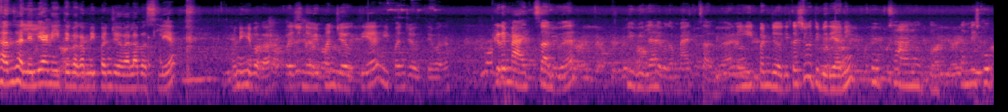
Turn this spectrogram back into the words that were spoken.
छान झालेली आणि इथे बघा मी पण जेवायला बसली आहे आणि हे बघा वैष्णवी पण जेवती आहे ही पण जेवते बघा. इकडे मॅच चालू आहे. टी व्हीला आहे बघा मॅच चालू आहे. आणि ही पण जेवली. कशी होती बिर्याणी? खूप छान होती. पण मी खूप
